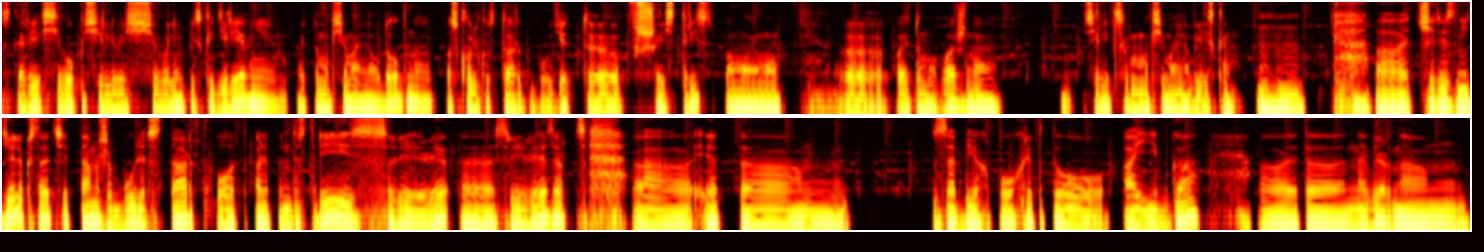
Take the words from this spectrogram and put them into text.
Скорее всего, поселюсь в Олимпийской деревне. Это максимально удобно, поскольку старт будет э, в 6.30, по-моему. Э, поэтому важно селиться максимально близко. Угу. А, через неделю, кстати, там же будет старт от Three, uh, Three Resorts. Uh, это забег по хребту Аибга. Uh, это, наверное,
